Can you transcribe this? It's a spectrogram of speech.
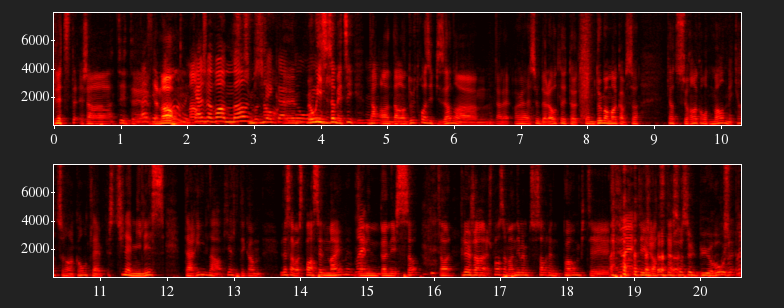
Puis là, tu genre, tu sais, t'es- Ah, de. Morne. Quand je vais voir Morne, Tu- je fais comme. euh, no mais oui, c'est ça, mais tu sais, Mhm. dans, dans deux, trois épisodes, en- à la- un à la suite de l'autre, tu as comme deux moments comme ça. Quand tu rencontres Mord, mais quand tu rencontres la, si tu la milice, tu arrives dans la pièce, tu es comme, là, ça va se passer de même, vous Ouais. allez nous donner ça. Ça- Puis là, genre, je pense à un moment donné, même tu sors une pomme, puis t'es, Ouais. t'es genre, tu t'assois sur le bureau. Je prends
